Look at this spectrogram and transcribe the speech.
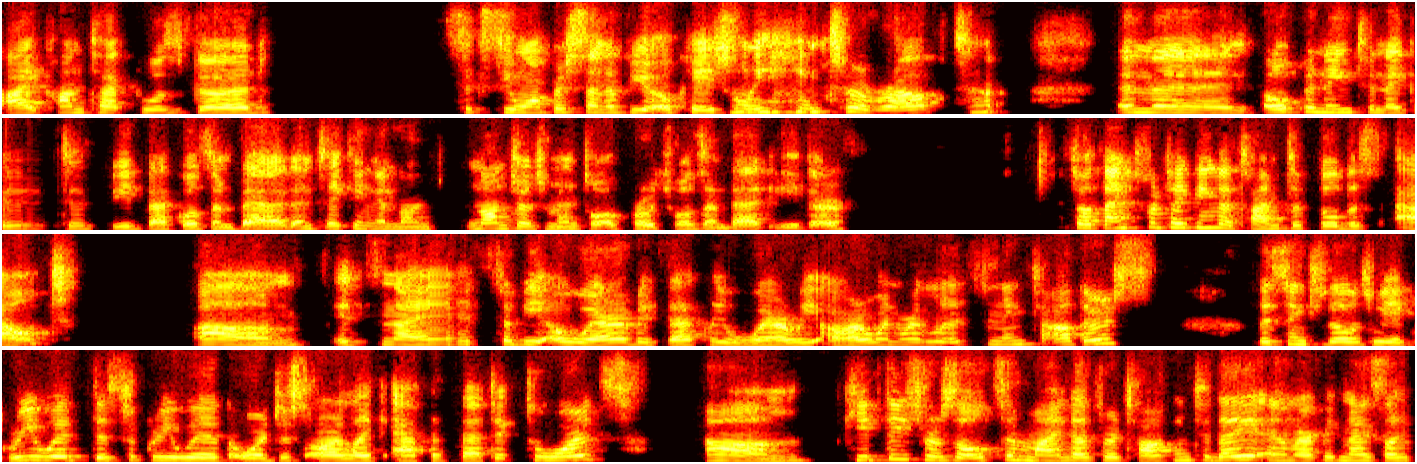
Eye contact was good. 61% of you occasionally interrupt. and then opening to negative feedback wasn't bad. And taking a non judgmental approach wasn't bad either. So thanks for taking the time to fill this out um, it's nice to be aware of exactly where we are when we're listening to others, listening to those we agree with, disagree with, or just are like apathetic towards. Um, keep these results in mind as we're talking today and recognize like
